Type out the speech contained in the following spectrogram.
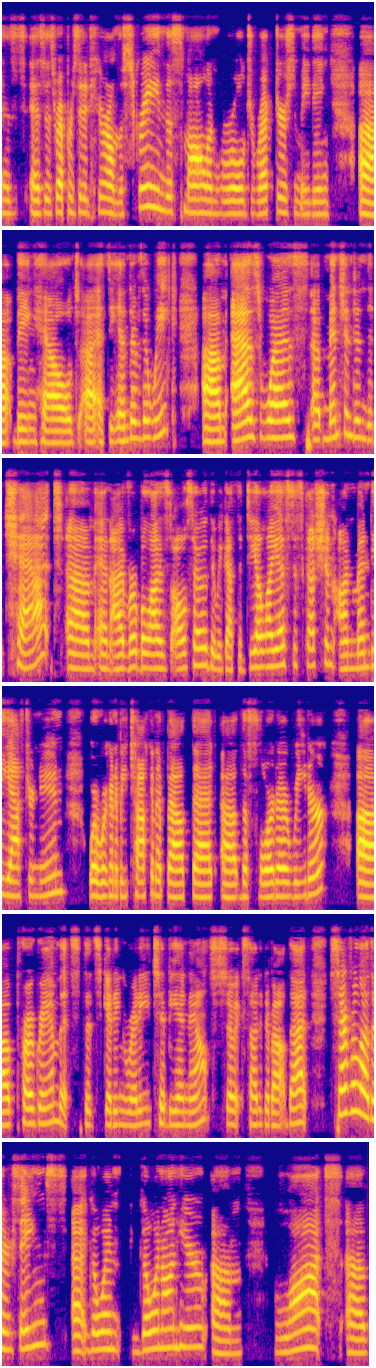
as, as is represented here on the screen, the small and rural directors meeting uh, being held uh, at the end of the week. Um, as was uh, mentioned in the chat, um, and I verbalized also that we got the DLIS discussion on Monday afternoon, where we're going to be talking about that uh, the Florida Reader uh, program that's that's getting ready to be announced. So excited about that. Several other things uh, going going on here. Um, lots of,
